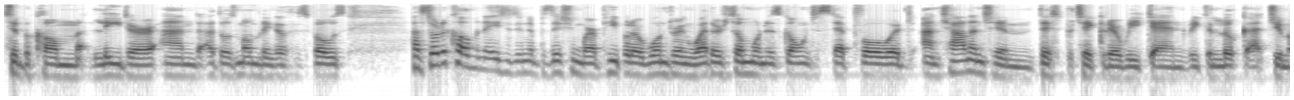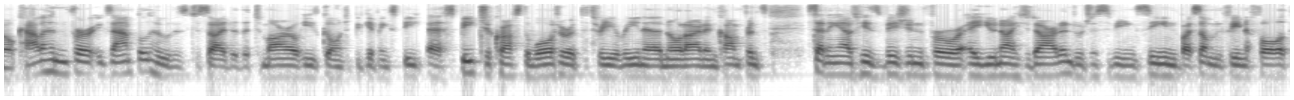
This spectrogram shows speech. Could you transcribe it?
to become leader? And uh, those mumblings, I suppose, have sort of culminated in a position where people are wondering whether someone is going to step forward and challenge him this particular weekend. We can look at Jim O'Callaghan, for example, who has decided that tomorrow he's going to be giving spe- a speech across the water at the Three Arena and All Ireland Conference, setting out his vision for a united Ireland, which is being seen by some in Fianna Fáil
